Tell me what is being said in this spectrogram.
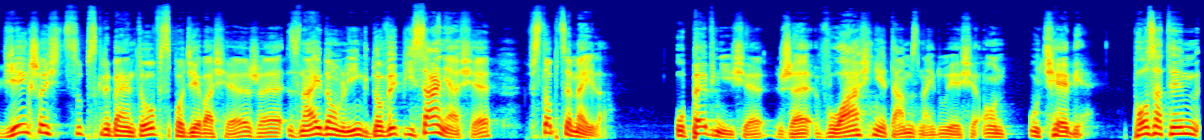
Większość subskrybentów spodziewa się, że znajdą link do wypisania się w stopce maila. Upewnij się, że właśnie tam znajduje się on u Ciebie. Poza tym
